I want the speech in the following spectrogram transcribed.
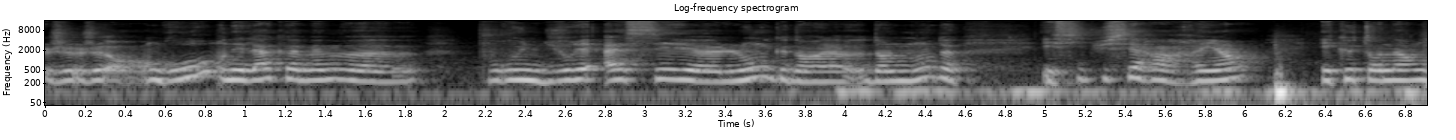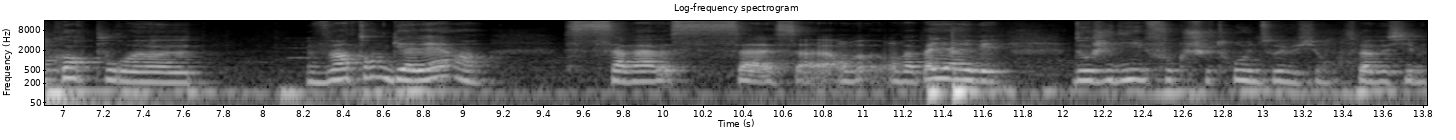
Je, je- en gros, on est là quand même euh, pour une durée assez euh, longue dans, dans le monde. Et si tu sers à rien et que tu en as encore pour euh, 20 ans de galère, ça va, ça, on, va, va pas y arriver. Donc j'ai dit, il faut que je trouve une solution. C'est pas possible.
